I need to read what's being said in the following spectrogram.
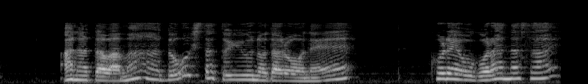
あなたはまあどうしたというのだろうね。これをごらんなさい。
